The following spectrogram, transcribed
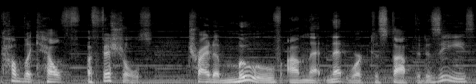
public health officials try to move on that network to stop the disease,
